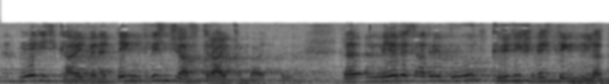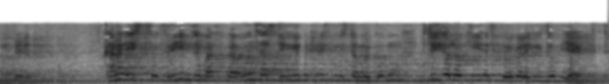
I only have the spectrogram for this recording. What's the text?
seiner Tätigkeit, wenn er denkt, Wissenschaft treibt zum Beispiel, äh, mehr das Attribut kritisch wegdenken lassen will. Keiner ist zufrieden, zum Beispiel bei uns hast du die Überschrift, musst du mal gucken, Psychologie des bürgerlichen Subjekts.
